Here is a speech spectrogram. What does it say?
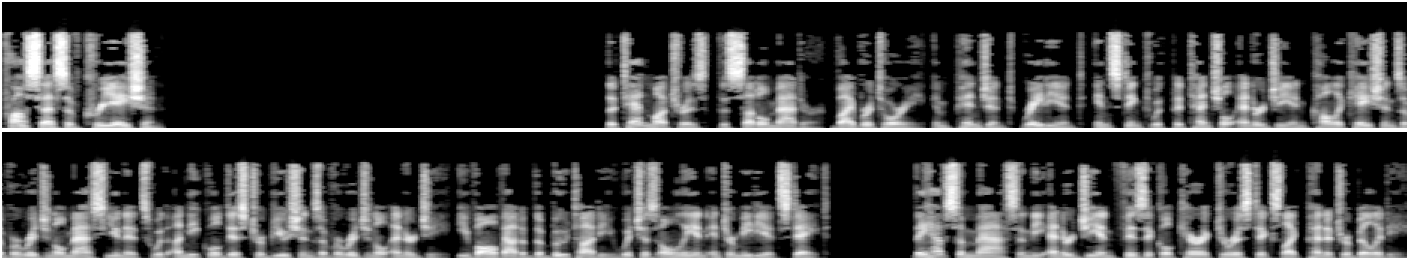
Process of creation The tanmatras, the subtle matter, vibratory, impingent, radiant, instinct with potential energy and collocations of original mass units with unequal distributions of original energy, evolve out of the bhutadi which is only an intermediate state. They have some mass and the energy and physical characteristics like penetrability,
